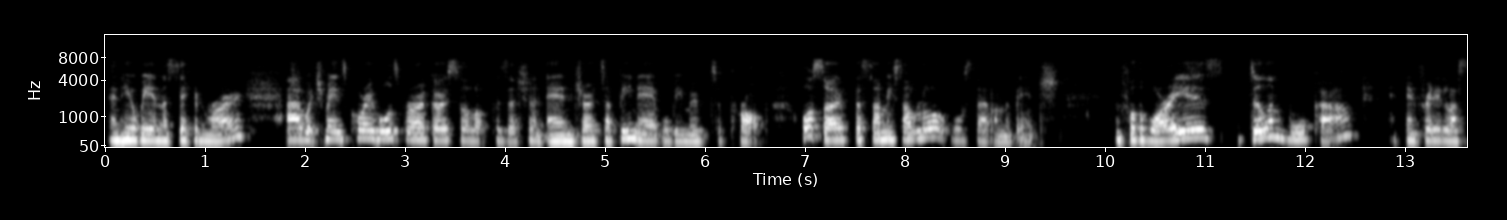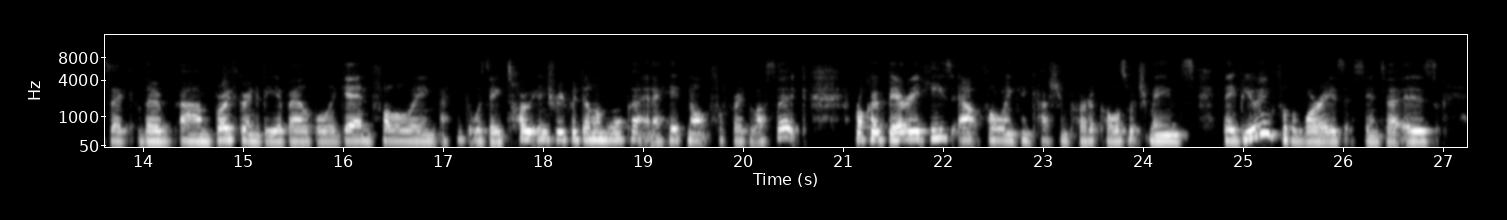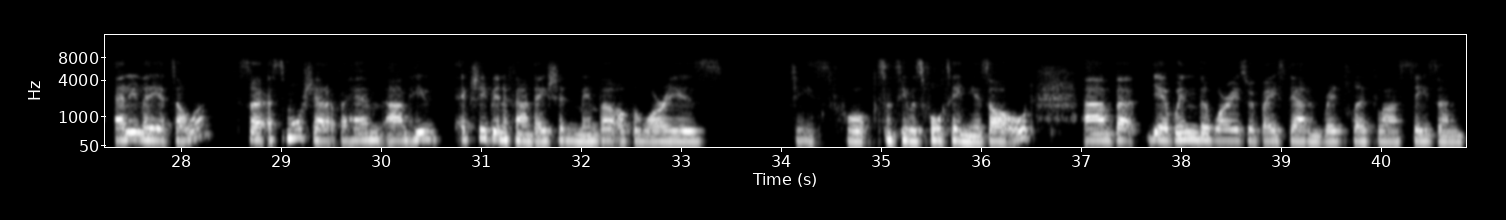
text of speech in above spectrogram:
and he'll be in the second row, uh, which means Corey Horsburgh goes to a lock position and Joe Tapine will be moved to prop. Also, Pasami Saulo will start on the bench. And for the Warriors, Dylan Walker and Freddie Lussick, they're um, both going to be available again following, I think it was a toe injury for Dylan Walker and a head knock for Fred Lussick. Rocco Berry, he's out following concussion protocols, which means debuting for the Warriors at centre is Ali Leiataua so a small shout out for him. Um, he actually been a foundation member of the Warriors, geez, for since he was 14 years old. Um, but yeah, when the Warriors were based out in Redcliffe last season,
